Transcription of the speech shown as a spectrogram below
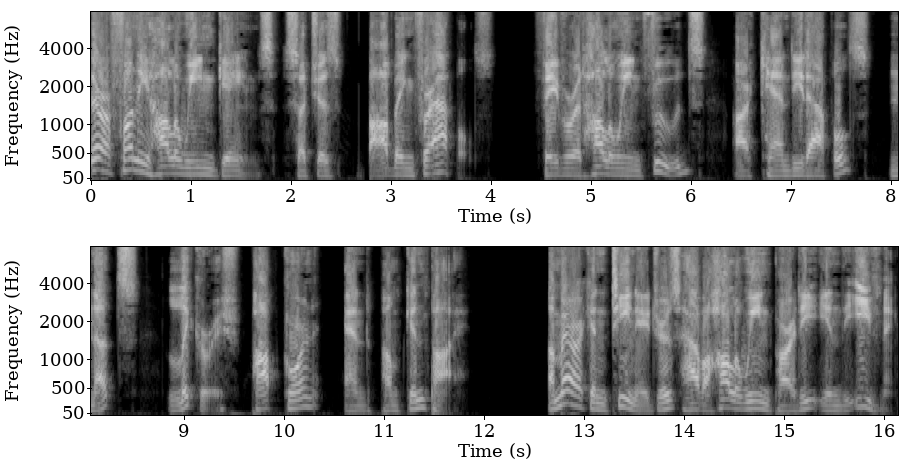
There are funny Halloween games, such as bobbing for apples. Favorite Halloween foods are candied apples, nuts, licorice, popcorn, and pumpkin pie. American teenagers have a Halloween party in the evening.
